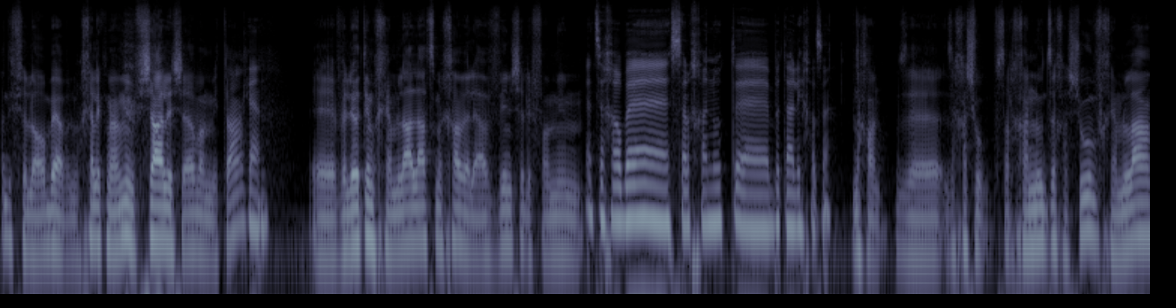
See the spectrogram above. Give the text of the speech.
עדיף שלא הרבה, אבל בחלק מהימים אפשר להישאר במיטה, כן. אה, ולהיות עם חמלה לעצמך ולהבין שלפעמים צריך הרבה סלחנות אה, בתהליך הזה. נכון, זה, זה חשוב. סלחנות זה חשוב, חמלה.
